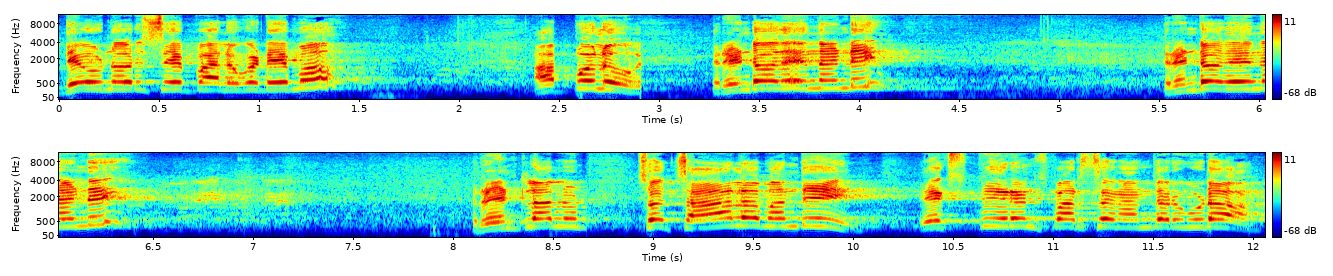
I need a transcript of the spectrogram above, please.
దేవుడు నోరు సేపాలి. ఒకటేమో అప్పులు. రెండోది ఏందండి? రెండోది ఏందండి? రెంట్లాలు సో చాలా మంది ఎక్స్పీరియన్స్ పర్సన్ అందరూ కూడా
